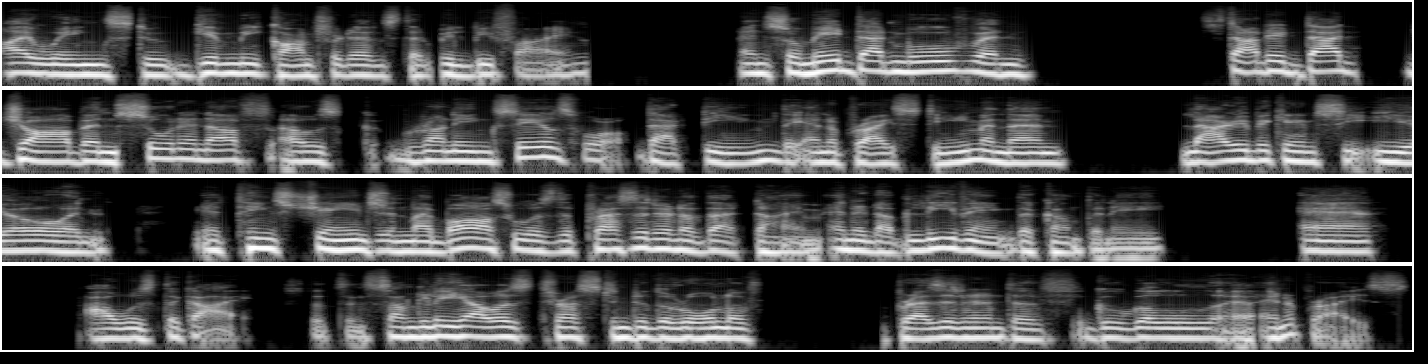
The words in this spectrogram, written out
my wings to give me confidence that we'll be fine. And so made that move and started that job. And soon enough, I was running sales for that team, the enterprise team. And then Larry became CEO and things changed. And my boss, who was the president of that time, ended up leaving the company. And I was the guy. So suddenly I was thrust into the role of president of Google uh, Enterprise.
